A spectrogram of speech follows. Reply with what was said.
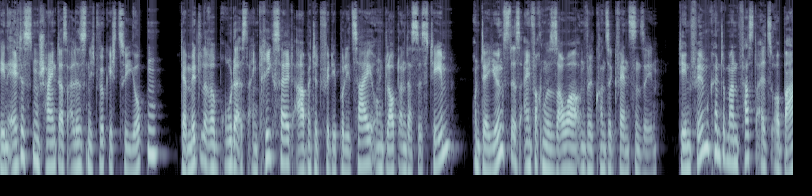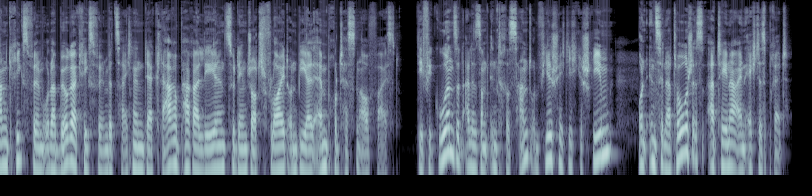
Den Ältesten scheint das alles nicht wirklich zu jucken. Der mittlere Bruder ist ein Kriegsheld, arbeitet für die Polizei und glaubt an das System. Und der Jüngste ist einfach nur sauer und will Konsequenzen sehen. Den Film könnte man fast als urbanen Kriegsfilm oder Bürgerkriegsfilm bezeichnen, der klare Parallelen zu den George Floyd und BLM-Protesten aufweist. Die Figuren sind allesamt interessant und vielschichtig geschrieben und inszenatorisch ist Athena ein echtes Brett.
